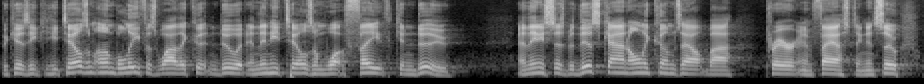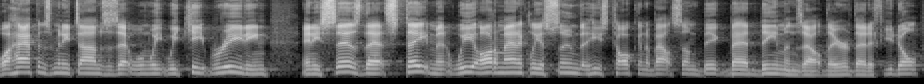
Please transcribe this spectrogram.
Because he, he tells them unbelief is why they couldn't do it, and then he tells them what faith can do. And then he says, but this kind only comes out by prayer and fasting. And so, what happens many times is that when we, we keep reading and he says that statement, we automatically assume that he's talking about some big bad demons out there that if you don't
